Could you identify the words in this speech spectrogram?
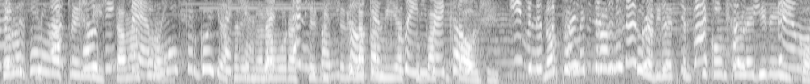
Sono solo Tsubaki un'apprendista, Koji ma sono molto orgogliosa del mio lavoro a servizio della famiglia Tsubaki Koji. Non permetterò a nessuno di mettersi contro Lady Reiko,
